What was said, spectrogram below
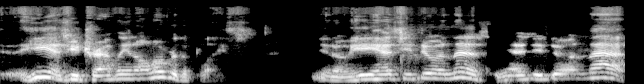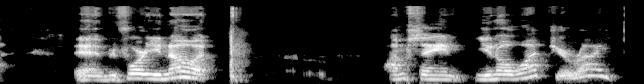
he has you traveling all over the place. You know, he has you doing this, he has you doing that, and before you know it, I'm saying, you know what, you're right."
